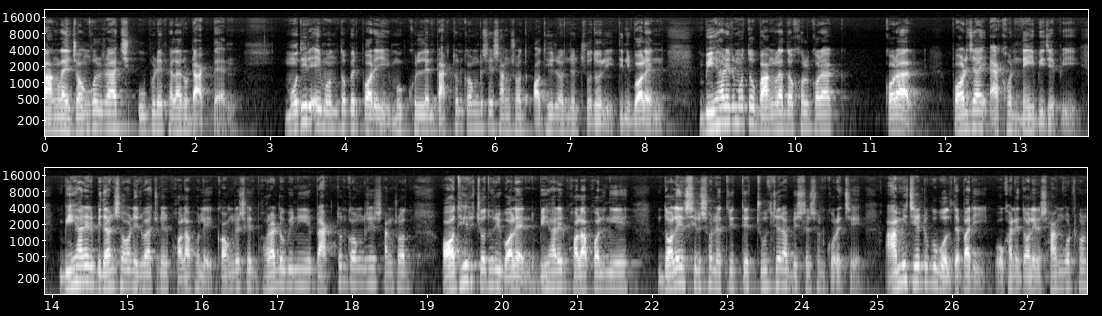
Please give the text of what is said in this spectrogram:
বাংলায় জঙ্গলরাজ উপড়ে ফেলারও ডাক দেন। মোদির এই মন্তব্যের পরেই মুখ খুললেন প্রাক্তন কংগ্রেসের সাংসদ অধীর রঞ্জন চৌধুরী। তিনি বলেন, বিহারের মতো বাংলা দখল করা, করার পর্যায়ে এখন নেই বিজেপি। বিহারের বিধানসভা নির্বাচনের ফলাফলে কংগ্রেসের ভরাডুবি নিয়ে প্রাক্তন কংগ্রেসের সাংসদ অধীর চৌধুরী বলেন, বিহারের ফলাফল নিয়ে দলের শীর্ষ নেতৃত্বের চুলচেরা বিশ্লেষণ করেছে। আমি যেটুকু বলতে পারি, ওখানে দলের সাংগঠন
